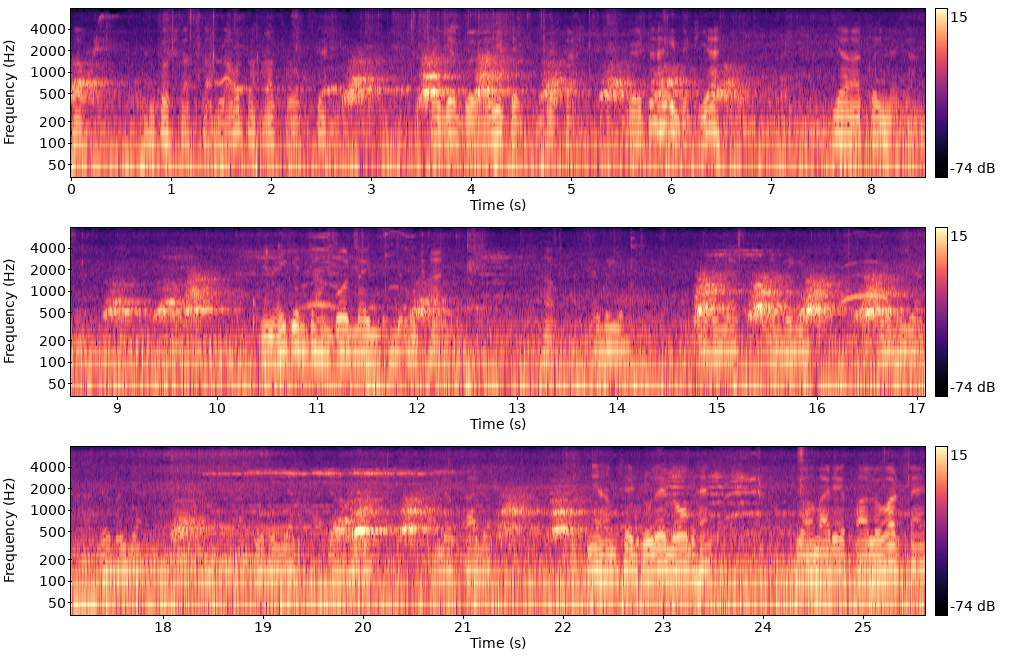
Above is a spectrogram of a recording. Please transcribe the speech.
हैं। इनको सहलाओ तो हाथ रोकते हैं। अच्छा ये दुलारी के बेटा है। बेटा है कि बिटिया है? या कोई नहीं जानता ये नहीं कि इनका हम गोद में उठा लें। हाँ भैया। जितने हमसे जुड़े लोग हैं, जो हमारे फॉलोअर्स हैं,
